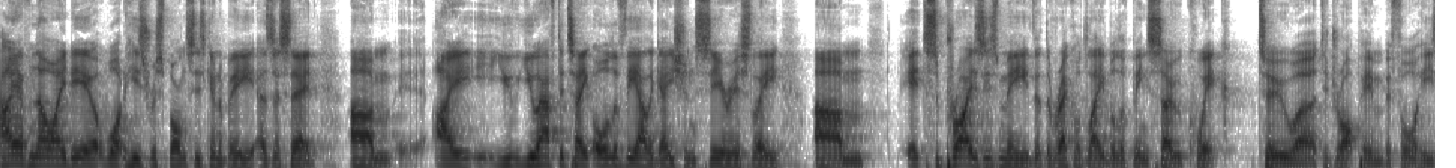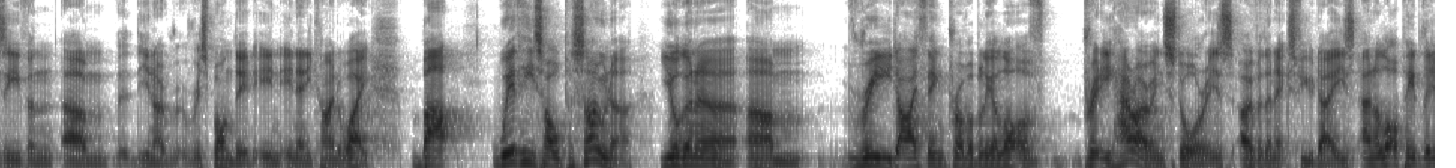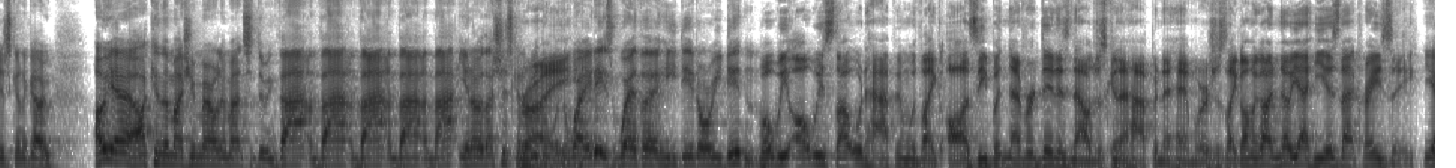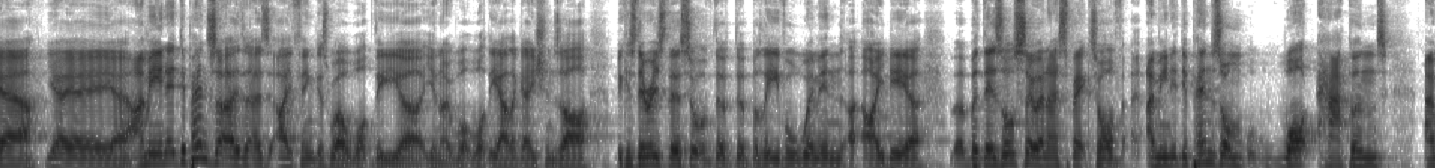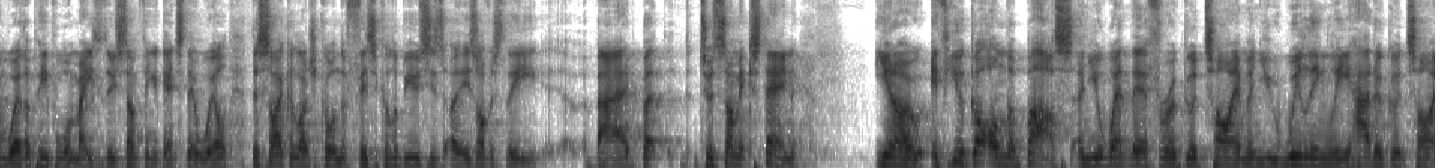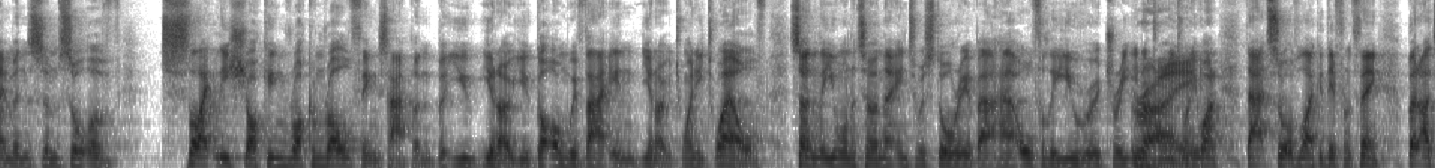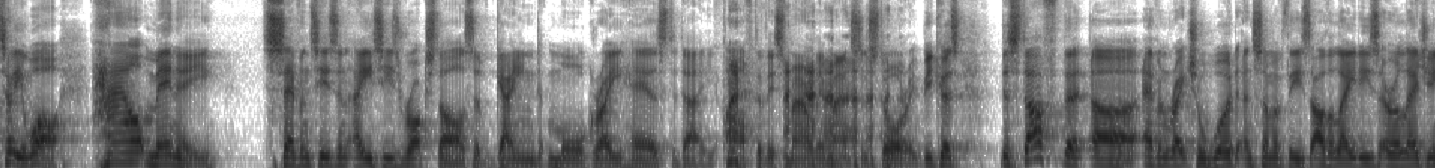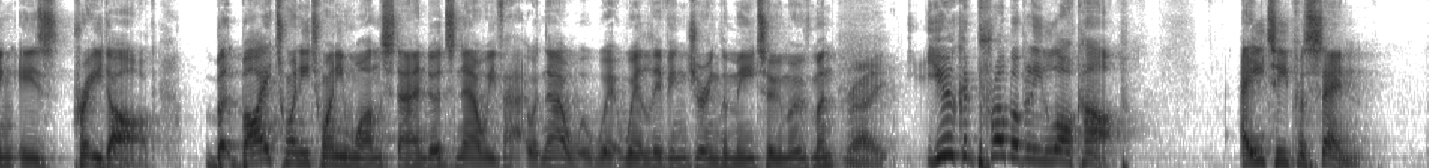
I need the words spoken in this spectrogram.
I have no idea what his response is going to be. As I said, um, I you you have to take all of the allegations seriously. Um, it surprises me that the record label have been so quick to uh, to drop him before he's even um, you know responded in in any kind of way. But with his whole persona, you're gonna um, read, I think, probably a lot of pretty harrowing stories over the next few days, and a lot of people are just going to go. Oh yeah, I can imagine Marilyn Manson doing that and that and that and that and that. You know, that's just going to be the, the way it is, whether he did or he didn't. what we always thought would happen with like Ozzy, but never did, is now just gonna happen to him. Where it's just like, oh my god, no, yeah, he is that crazy. Yeah, yeah, yeah, yeah, yeah. I mean, it depends, uh, as, as I think, as well, what the uh, you know what what the allegations are, because there is the sort of the the believe all women uh, idea, but there's also an aspect of, I mean, it depends on what happened and whether people were made to do something against their will. The psychological and the physical abuse is uh, is obviously bad, but to some extent you know, if you got on the bus and you went there for a good time and you willingly had a good time and some sort of slightly shocking rock and roll things happened, but you, you know, you got on with that in, you know, 2012, suddenly you want to turn that into a story about how awfully you were treated Right. in 2021. That's sort of like a different thing. But I tell you what, how many 70s and 80s rock stars have gained more grey hairs today after this Marilyn Manson story because the stuff that uh, Evan Rachel Wood and some of these other ladies are alleging is pretty dark. But by 2021 standards, now we've ha- now we're, we're living during the Me Too movement. Right. You could probably lock up 80%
